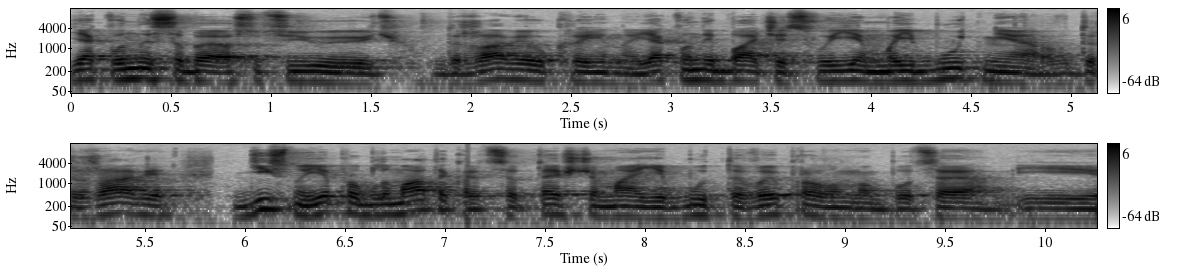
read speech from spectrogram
як вони себе асоціюють в державі України, як вони бачать своє майбутнє в державі. Дійсно є проблематика. Це те, що має бути виправлено, бо це і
